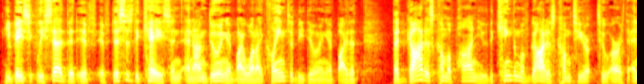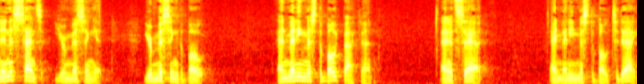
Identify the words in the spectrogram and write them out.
he basically said that if, if this is the case, and, and I'm doing it by what I claim to be doing it by, that, that God has come upon you, the kingdom of God has come to, your, to earth, and in a sense, you're missing it. You're missing the boat. And many missed the boat back then. And it's sad and many miss the boat today.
